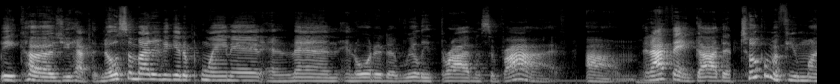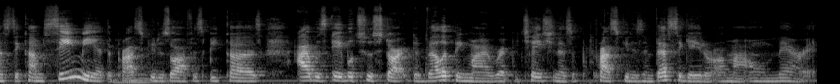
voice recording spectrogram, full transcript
Because you have to know somebody to get appointed, and then in order to really thrive and survive. Um, and I thank God that it took him a few months to come see me at the prosecutor's office because I was able to start developing my reputation as a prosecutor's investigator on my own merit.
